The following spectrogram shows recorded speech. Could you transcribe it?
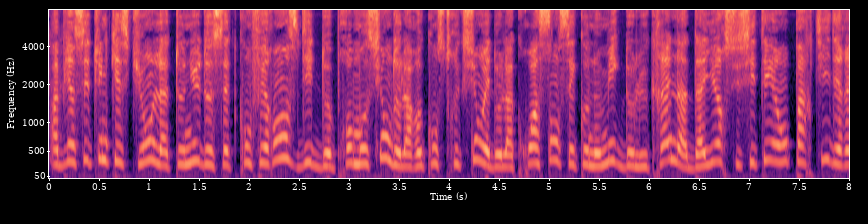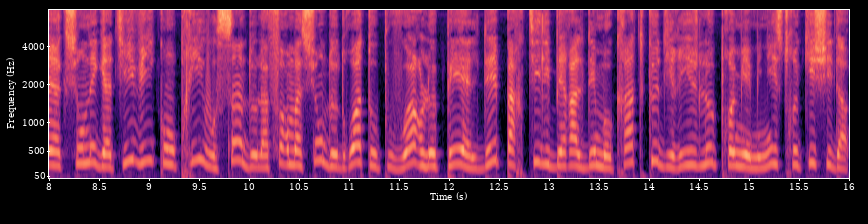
Ah bien, c'est une question. La tenue de cette conférence dite de promotion de la reconstruction et de la croissance économique de l'Ukraine a d'ailleurs suscité en partie des réactions négatives, y compris au sein de la formation de droite au pouvoir, le PLD, Parti libéral-démocrate que dirige le Premier ministre Kishida.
